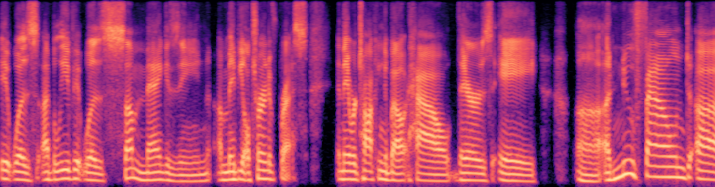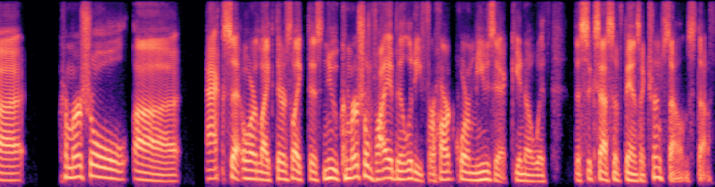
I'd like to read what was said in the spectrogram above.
it was i believe it was some magazine uh, maybe alternative press and they were talking about how there's a uh, a newfound uh, commercial uh, access or like there's like this new commercial viability for hardcore music you know with the success of bands like turnstile and stuff.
